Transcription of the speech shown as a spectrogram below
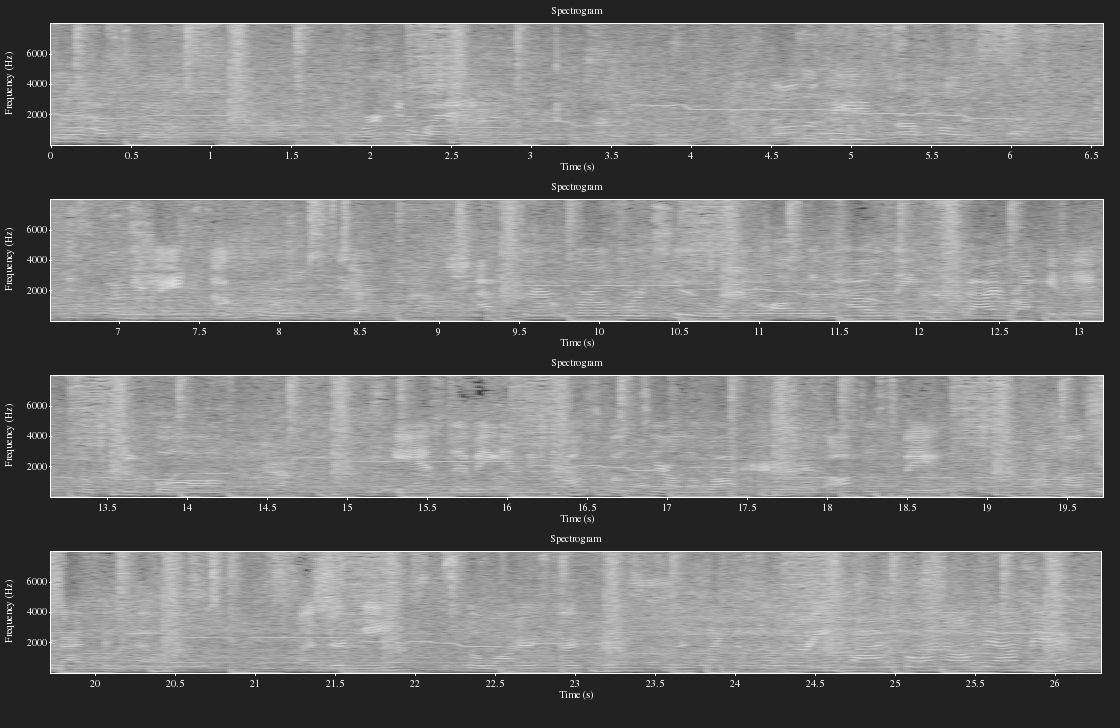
little houseboats working away. All of these are homes. It's so cool. After World War II, the cost of housing skyrocketed, so people began living in these houseboats here on the water. And there's also space, I don't know if you guys can tell, underneath the water surface. So there's like a submarine vibe going on down there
